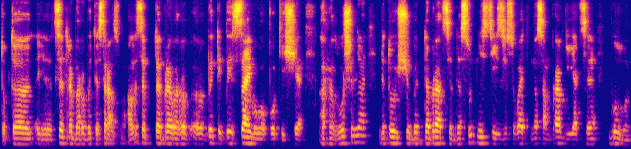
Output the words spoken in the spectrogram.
Тобто е, це треба робити зразу, але це треба робити без зайвого поки ще оголошення для того, щоб добратися до сутності і з'ясувати на сам правді, як це було.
